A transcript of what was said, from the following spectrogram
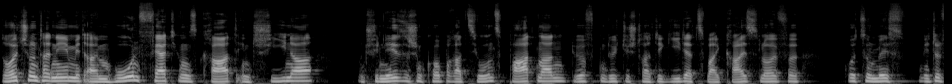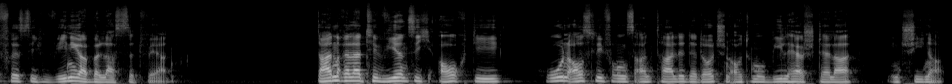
Deutsche Unternehmen mit einem hohen Fertigungsgrad in China und chinesischen Kooperationspartnern dürften durch die Strategie der zwei Kreisläufe kurz- und mittelfristig weniger belastet werden. Dann relativieren sich auch die hohen Auslieferungsanteile der deutschen Automobilhersteller in China.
